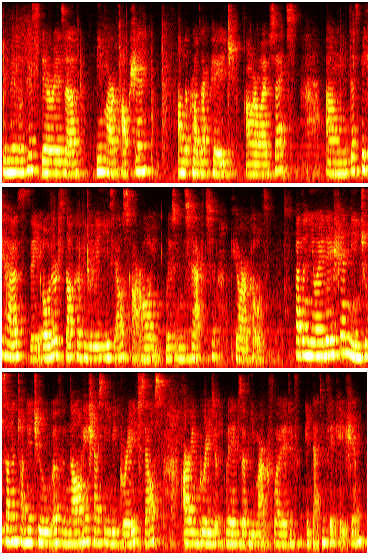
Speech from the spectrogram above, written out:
you may notice there is a BMark option on the product page on our website. Um, that's because the older stock of EVE cells are all with intact QR codes. But the new edition in 2022 of non-HSEV grade cells are engraved with the BMark for identification,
